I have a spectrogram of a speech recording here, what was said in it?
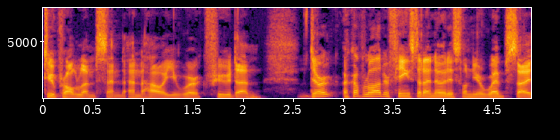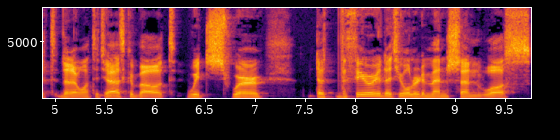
two problems and and how you work through them. There are a couple of other things that I noticed on your website that I wanted to ask about, which were the the theory that you already mentioned was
